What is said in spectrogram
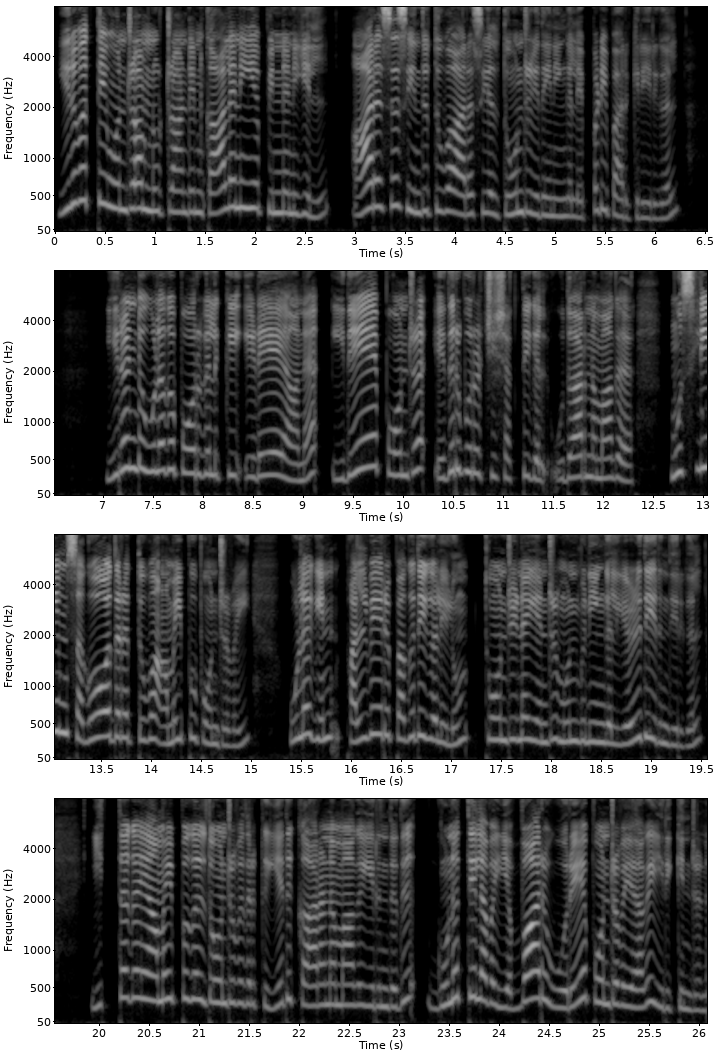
இருபத்தி ஒன்றாம் நூற்றாண்டின் காலனிய பின்னணியில் ஆர்எஸ்எஸ் இந்துத்துவ அரசியல் தோன்றியதை நீங்கள் எப்படி பார்க்கிறீர்கள்? இரண்டு உலகப் போர்களுக்கு இடையேயான இதே போன்ற எதிர்புரட்சி சக்திகள் உதாரணமாக முஸ்லீம் சகோதரத்துவ அமைப்பு போன்றவை உலகின் பல்வேறு பகுதிகளிலும் தோன்றின என்று முன்பு நீங்கள் எழுதியிருந்தீர்கள். இத்தகைய அமைப்புகள் தோன்றுவதற்கு எது காரணமாக இருந்தது? குணத்தில் அவை எவ்வாறு ஒரே போன்றவையாக இருக்கின்றன?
